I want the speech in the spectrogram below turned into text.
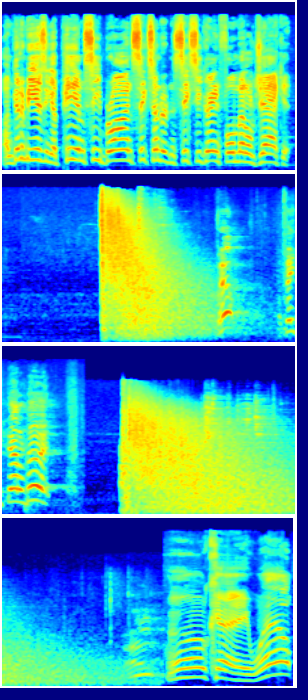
I'm gonna be using a PMC Bronze 660 grain full metal jacket. Well, I think that'll do it. Okay, well,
